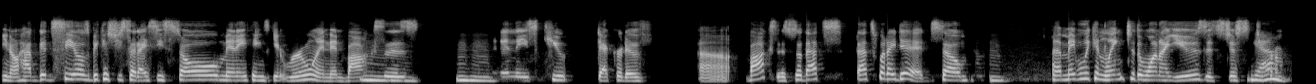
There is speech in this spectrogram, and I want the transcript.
you know have good seals because she said I see so many things get ruined in boxes mm-hmm. in these cute decorative uh, boxes. So that's that's what I did. So mm-hmm. uh, maybe we can link to the one I use. It's just yeah. from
